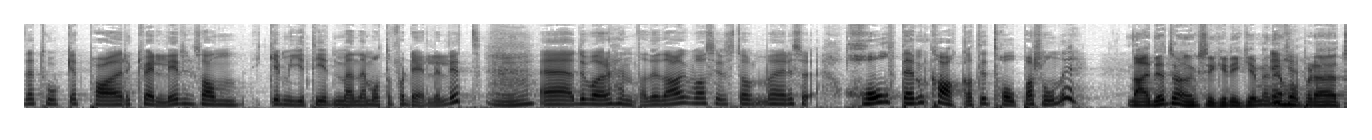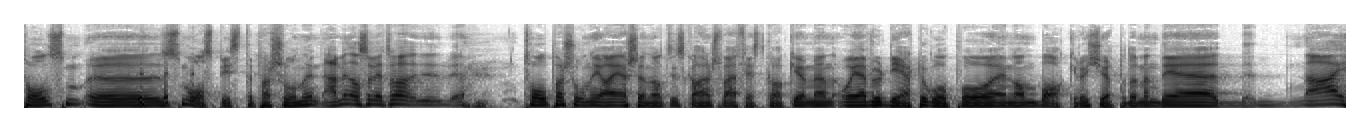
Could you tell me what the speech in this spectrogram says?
det tok et par kvelder. Sånn, ikke mye tid, men jeg måtte fordele litt. Eh, du var og henta det i dag. Hva syns du om eh, Holdt den kaka til tolv personer? Nei, det tror jeg nok sikkert ikke, men jeg Ikke? håper det er tolv sm uh, småspiste personer. Nei, men altså, vet du hva Tolv personer, ja, jeg skjønner at de skal ha en svær festkake, men, og jeg vurderte å gå på en eller annen baker og kjøpe det, men det Nei.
